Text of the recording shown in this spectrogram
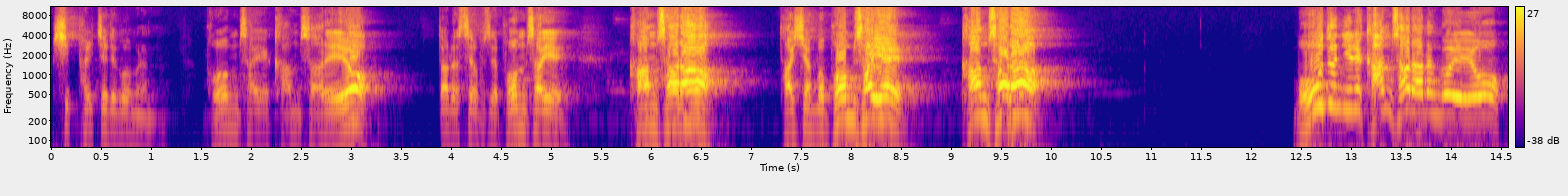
18절에 보면 범사에 감사래요. 따라서 보세요. 범사에 감사라. 다시 한번 범사에 감사라. 모든 일에 감사라는 거예요.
